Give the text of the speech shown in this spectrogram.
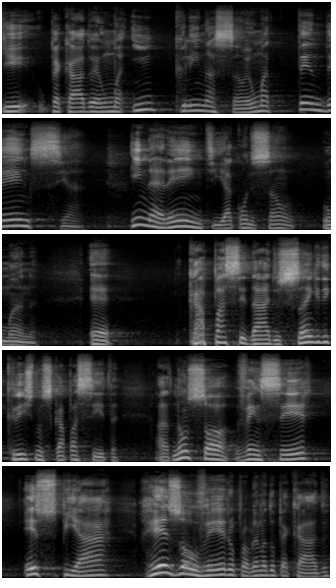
que o pecado é uma inclinação, é uma tendência inerente à condição humana. É capacidade, o sangue de Cristo nos capacita a não só vencer, espiar, resolver o problema do pecado,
